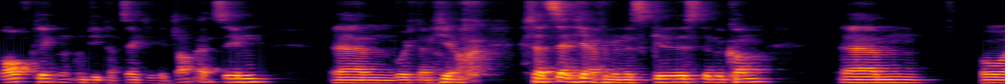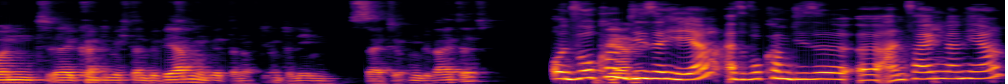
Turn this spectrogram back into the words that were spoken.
draufklicken und die tatsächliche Job sehen, ähm, wo ich dann hier auch tatsächlich einfach nur eine Skill-Liste bekomme ähm, und äh, könnte mich dann bewerben und wird dann auf die Unternehmensseite umgeleitet. Und wo kommen ja. diese her? Also wo kommen diese äh, Anzeigen dann her?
